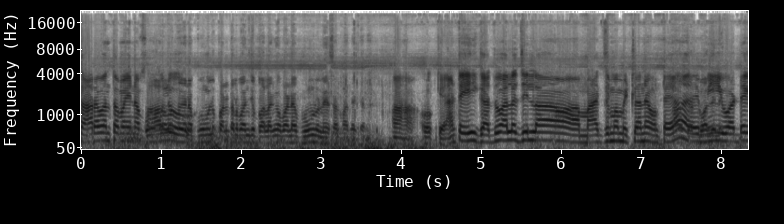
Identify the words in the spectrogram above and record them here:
సారవంతమైన భూములు భూములు పంటలు మంచి బలంగా పండే భూములు ఉన్నాయి సార్ మా దగ్గర. ఆహా, ఓకే. అంటే ఈ గద్వాల జిల్లా మాక్సిమం ఇట్లానే ఉంటాయా? మీ వడ్డే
